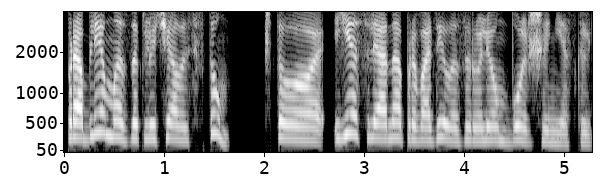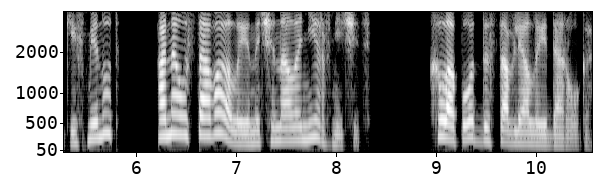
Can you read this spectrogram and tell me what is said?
Проблема заключалась в том, что если она проводила за рулем больше нескольких минут, она уставала и начинала нервничать. Хлопот доставляла и дорога.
